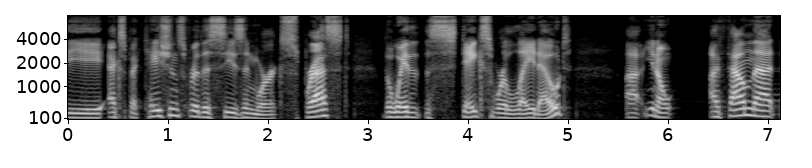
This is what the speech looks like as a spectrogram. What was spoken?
the expectations for this season were expressed, the way that the stakes were laid out, uh, you know, I found that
